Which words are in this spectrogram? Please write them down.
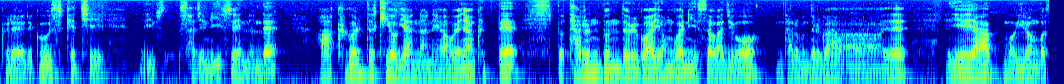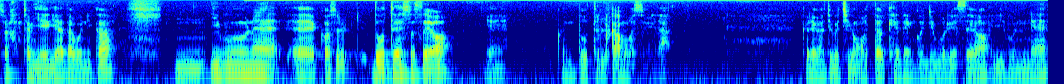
그래가지고 스케치 입, 사진을 입수했는데 아 그걸 또 기억이 안 나네요. 왜냐면 그때 또 다른 분들과 연관이 있어가지고 다른 분들과의 예약 뭐 이런 것을 한참 얘기하다 보니까 음, 이분의 에, 것을 노트했었어요. 예, 그 노트를 까먹었습니다. 그래가지고 지금 어떻게 된 건지 모르겠어요. 이분의 에,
